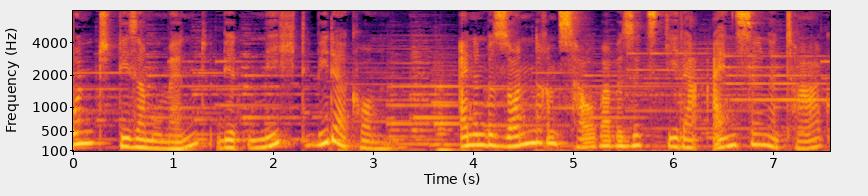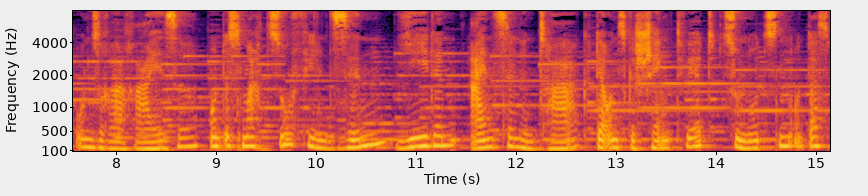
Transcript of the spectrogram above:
und dieser Moment wird nicht wiederkommen. Einen besonderen Zauber besitzt jeder einzelne Tag unserer Reise und es macht so viel Sinn, jeden einzelnen Tag, der uns geschenkt wird, zu nutzen und das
